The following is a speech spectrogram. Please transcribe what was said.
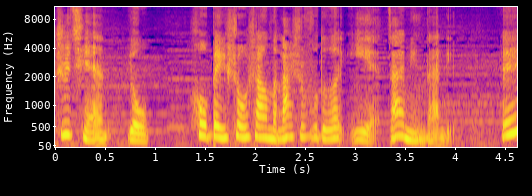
之前有后背受伤的拉什福德也在名单里。哎，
